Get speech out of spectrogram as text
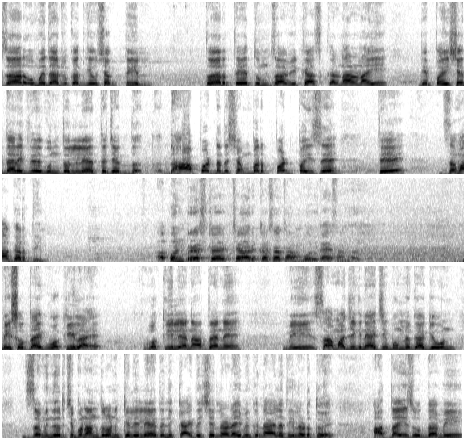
जर उमेदवार विकत घेऊ शकतील तर ते तुमचा विकास करणार नाही. जे पैसे त्याने तिथे गुंतवलेले आहेत त्याचे द दहा पट नाही तर शंभर पट पैसे ते जमा करतील. आपण भ्रष्टाचार कसा थांबवाल? काय सांगाल? मी स्वतः एक वकील आहे. वकील या नात्याने मी सामाजिक न्यायाची भूमिका घेऊन जमिनीवरची पण आंदोलन केलेली आहेत आणि कायदेशीर लढाई मी न्यायालयातही लढतो आहे आताही सुद्धा मी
